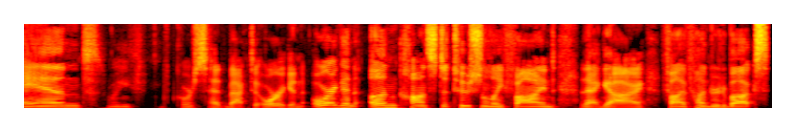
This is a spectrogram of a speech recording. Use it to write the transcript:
and we of course head back to Oregon. Oregon unconstitutionally fined that guy 500 bucks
